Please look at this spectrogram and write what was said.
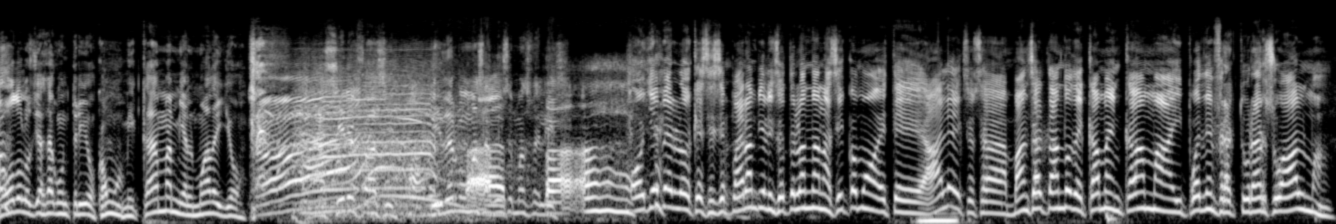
todos los días hago un trío. ¿Cómo? Mi cama, mi almohada y yo. Así de fácil. Y duermo más a gusto y más feliz. Oye, pero los que se separan, Violinsotelo, andan así como, este, Alex, o sea, van saltando de cama en cama y pueden fracturar su alma.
